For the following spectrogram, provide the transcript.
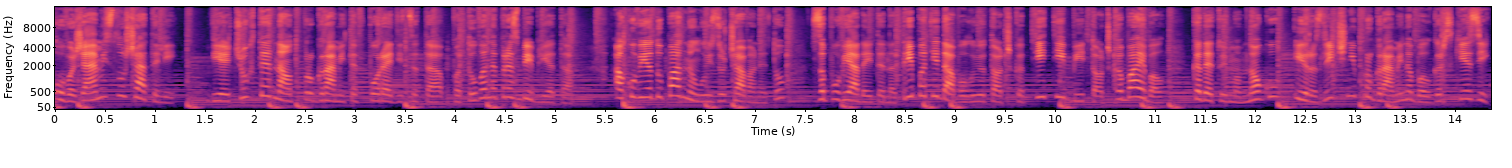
Уважаеми слушатели, вие чухте една от програмите в поредицата Пътуване през Библията. Ако ви е допаднало изучаването, заповядайте на www.ttb.bible, където има много и различни програми на български язик.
